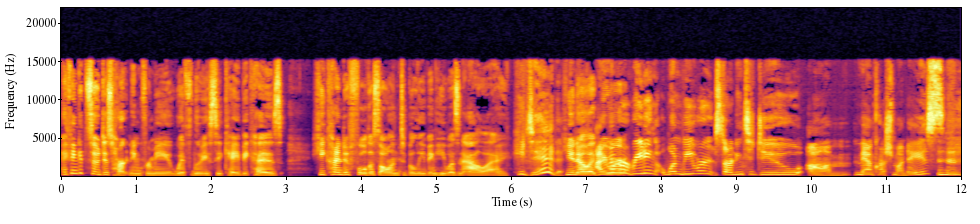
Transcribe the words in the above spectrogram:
I think it's so disheartening for me with Louis C.K. because he kind of fooled us all into believing he was an ally. He did. You know, like I we remember were reading when we were starting to do um Man Crush Mondays Mm-hmm.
